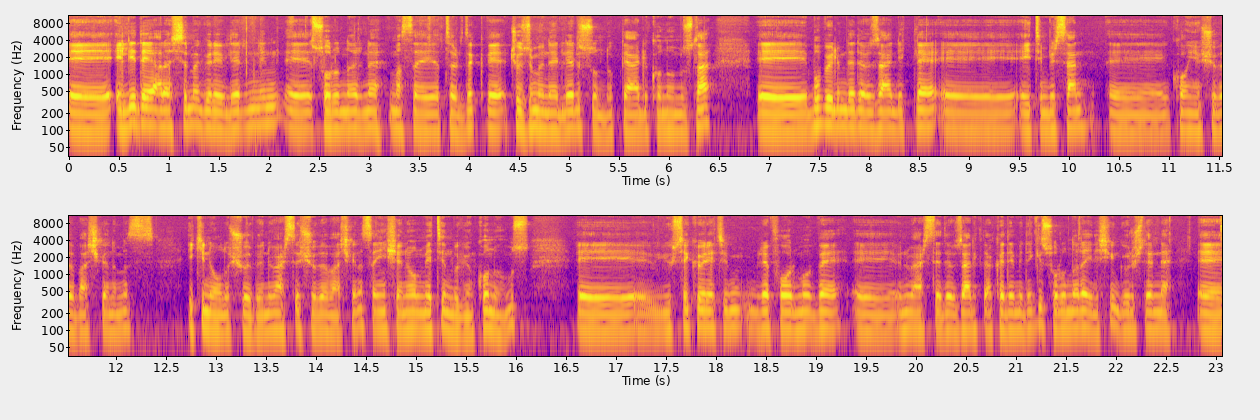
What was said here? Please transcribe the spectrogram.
e, 50D araştırma görevlilerinin e, sorunlarını masaya yatırdık ve çözüm önerileri sunduk değerli konuğumuzla. E, bu bölümde de özellikle e, Eğitim Birsen e, Konya Şube Başkanımız, İkinoğlu Şube, Üniversite Şube Başkanı Sayın Şenol Metin bugün konuğumuz e, yüksek öğretim reformu ve e, üniversitede özellikle akademideki sorunlara ilişkin görüşlerine e,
